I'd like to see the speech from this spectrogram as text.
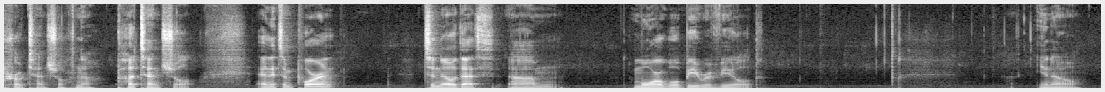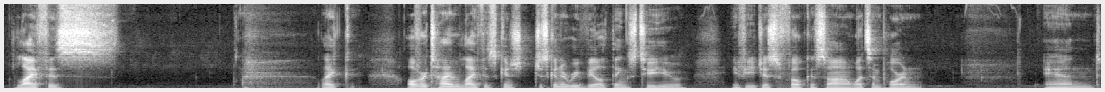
Potential no potential. And it's important to know that um, more will be revealed. You know life is like over time life is just going to reveal things to you if you just focus on what's important. And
